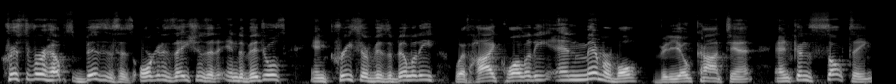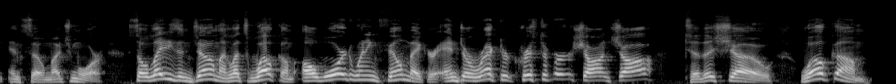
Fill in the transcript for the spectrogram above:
Christopher helps businesses, organizations, and individuals increase their visibility with high quality and memorable video content and consulting and so much more. So, ladies and gentlemen, let's welcome award winning filmmaker and director Christopher Sean Shaw to the show. Welcome.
